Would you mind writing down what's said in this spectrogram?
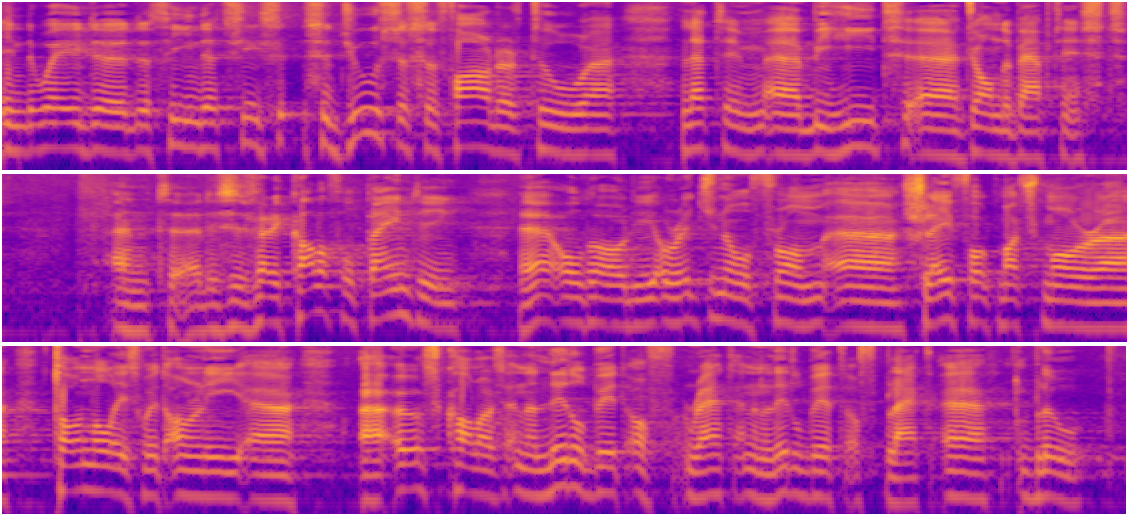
In the way, the, the scene that she seduces the father to uh, let him uh, behead uh, John the Baptist. And uh, this is a very colorful painting, eh, although the original from uh, Slevogt, much more uh, tonal, is with only uh, uh, earth colors and a little bit of red and a little bit of black, uh, blue.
